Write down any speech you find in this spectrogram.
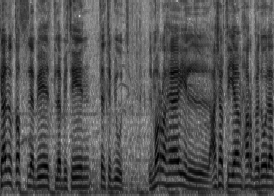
كان القصف لبيت لبيتين ثلاث بيوت. المرة هاي العشرة أيام حرب هدول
